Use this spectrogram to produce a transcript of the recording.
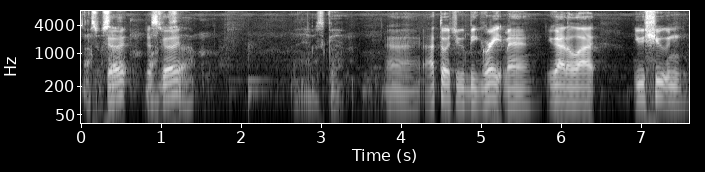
That's what's Good? up. Just That's good? what's up. Yeah, it was good. Uh, I thought you would be great, man. You got a lot. You shooting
